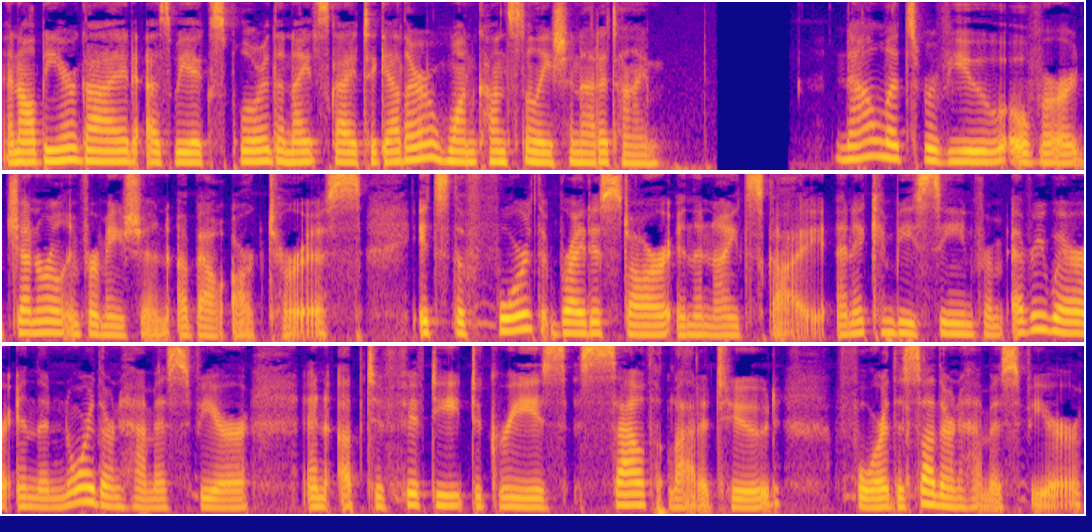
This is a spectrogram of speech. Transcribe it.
and I'll be your guide as we explore the night sky together, one constellation at a time. Now let's review over general information about Arcturus. It's the fourth brightest star in the night sky, and it can be seen from everywhere in the northern hemisphere and up to 50 degrees south latitude for the southern hemisphere.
